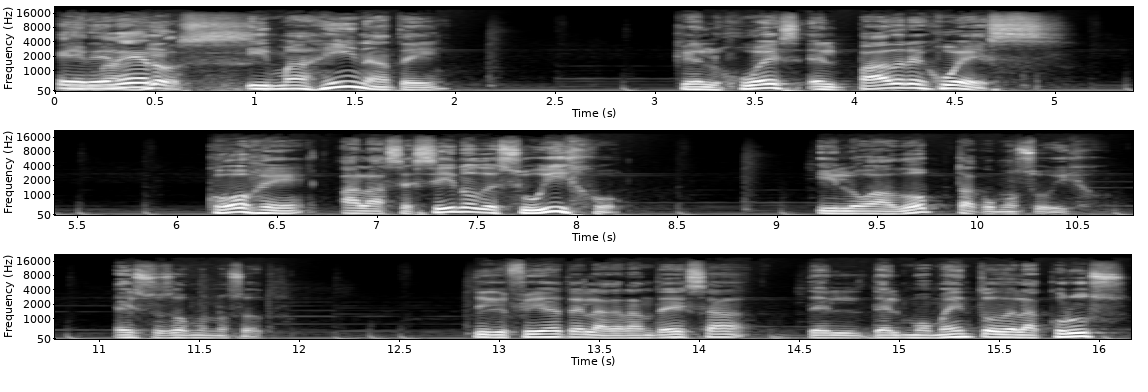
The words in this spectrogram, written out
Herederos. Imagínate que el juez, el padre juez, coge al asesino de su hijo y lo adopta como su hijo. Eso somos nosotros. Así que fíjate la grandeza del, del momento de la cruz,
